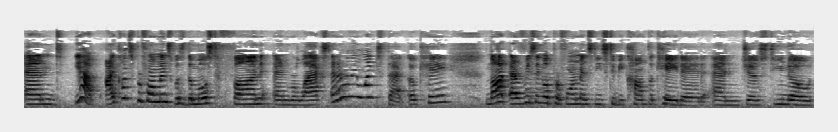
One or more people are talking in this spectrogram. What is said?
And yeah, iKON's performance was the most fun and relaxed, and I really liked that. Okay not every single performance needs to be complicated and just, you know,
